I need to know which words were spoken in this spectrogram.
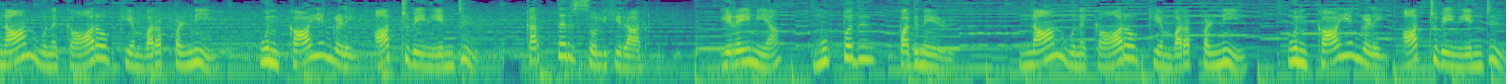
நான் உனக்கு ஆரோக்கியம் வரப்பண்ணி உன் காயங்களை ஆற்றுவேன் என்று கர்த்தர் சொல்கிறார். இறைமியா முப்பது பதினேழு. நான் உனக்கு ஆரோக்கியம் வரப்பண்ணி உன் காயங்களை ஆற்றுவேன் என்று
